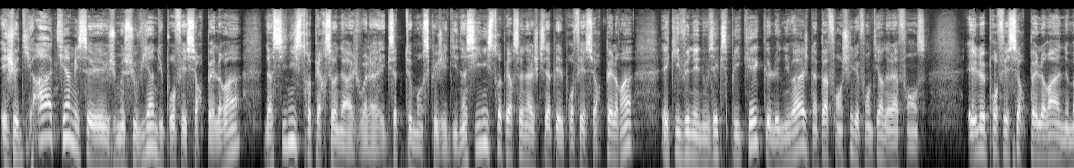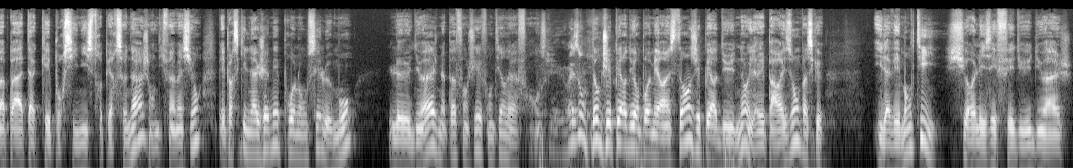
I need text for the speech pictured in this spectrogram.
Et je dis, ah tiens, mais je me souviens du professeur Pellerin, d'un sinistre personnage, voilà exactement ce que j'ai dit, d'un sinistre personnage qui s'appelait le professeur Pellerin et qui venait nous expliquer que le nuage n'a pas franchi les frontières de la France. Et le professeur Pellerin ne m'a pas attaqué pour sinistre personnage en diffamation, mais parce qu'il n'a jamais prononcé le mot le nuage n'a pas franchi les frontières de la France. Donc j'ai perdu en première instance, j'ai perdu. Non, il n'avait pas raison parce que il avait menti sur les effets du nuage.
